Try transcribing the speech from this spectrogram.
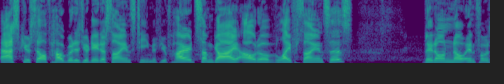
ask yourself how good is your data science team? If you've hired some guy out of life sciences, they don't know info,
